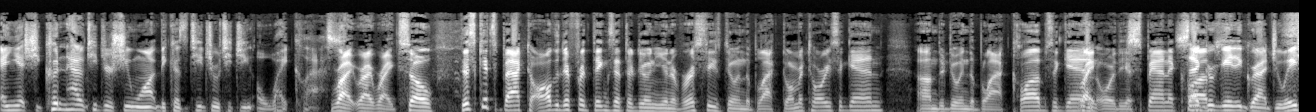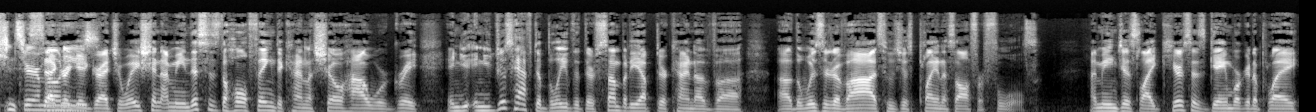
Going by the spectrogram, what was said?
and yet she couldn't have a teacher she wanted because the teacher was teaching a white class. Right, right, right. So this gets back to all the different things that they're doing at universities, doing the black dormitories again. Um, they're doing the black clubs again, right. or the Hispanic clubs. Segregated graduation ceremonies. Segregated graduation. I mean, this is the whole thing to kind of show how we're great. And you and you just have to believe that there's somebody up there, kind of uh, uh, the Wizard of Oz, who's just playing us all for fools. I mean, just like here's this game we're going to play,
